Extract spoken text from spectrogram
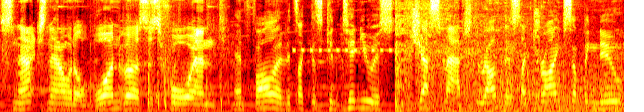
Snax now at a one versus four and... And Fallen, it's like this continuous chess match throughout this, like trying something new.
